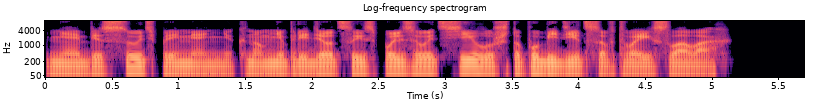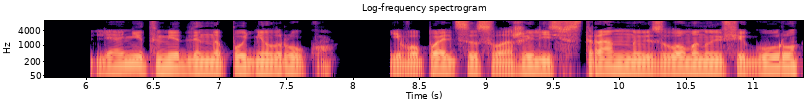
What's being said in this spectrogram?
«Не обессудь, племянник, но мне придется использовать силу, чтобы убедиться в твоих словах». Леонид медленно поднял руку. Его пальцы сложились в странную изломанную фигуру,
